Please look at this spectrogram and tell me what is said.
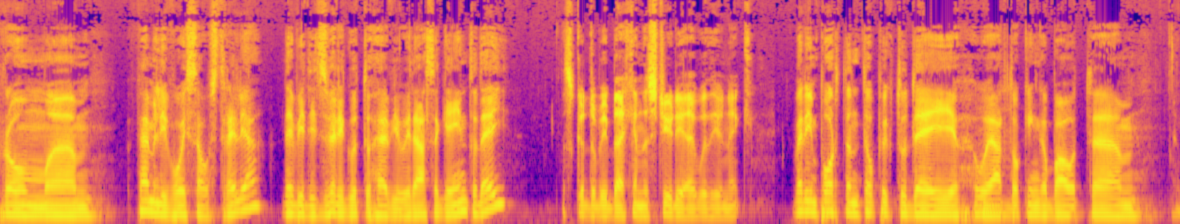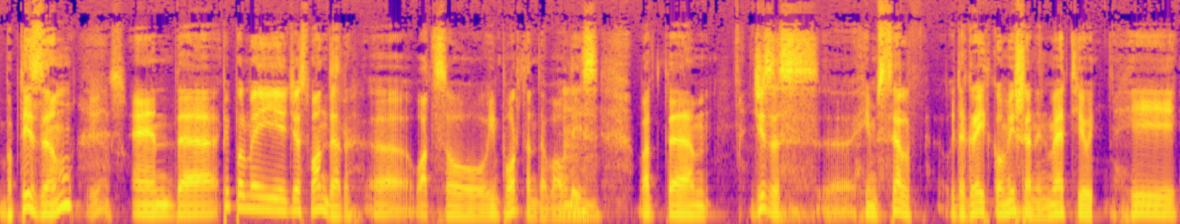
from um, Family Voice Australia. David, it's very good to have you with us again today. It's good to be back in the studio with you, Nick. Very important topic today. We are talking about um, baptism. Yes. And uh, people may just wonder uh, what's so important about this. But um, Jesus uh, himself, with the Great Commission in Matthew, he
